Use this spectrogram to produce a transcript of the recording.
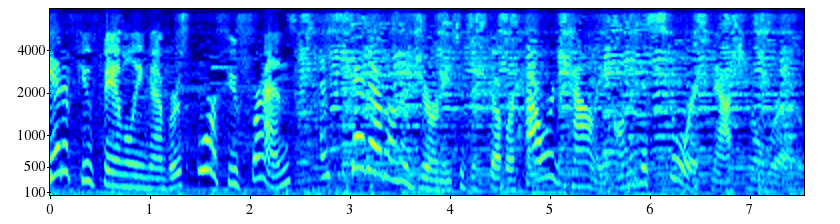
get a few family members or a few friends and set out on a journey to discover Howard County on the historic National Road.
